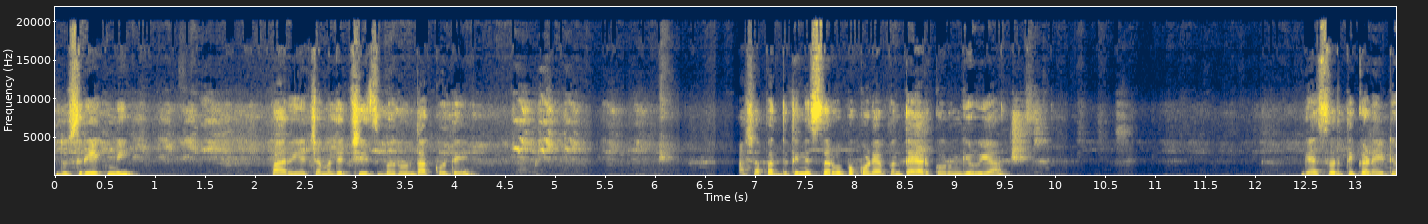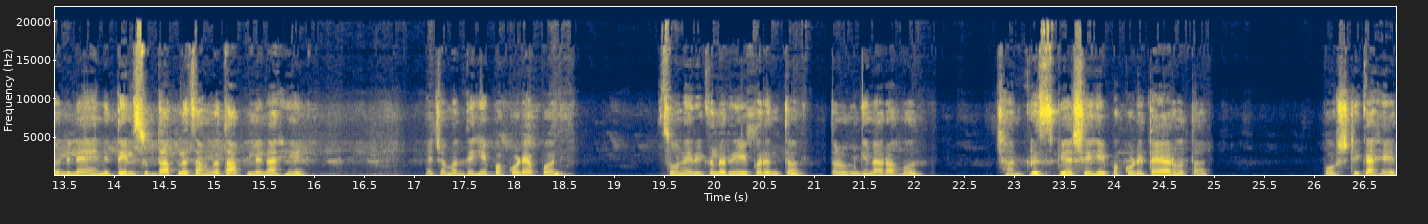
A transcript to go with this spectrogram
दुसरी एक मी पारी याच्यामध्ये चीज भरून दाखवते. अशा पद्धतीने सर्व पकोडे आपण तयार करून घेऊया. गॅसवरती कढई ठेवलेली आहे आणि तेलसुद्धा आपलं चांगलं तापलेलं आहे. याच्यामध्ये हे पकोडे आपण सोनेरी कलर येईपर्यंत तळून घेणार आहोत. छान क्रिस्पी असे हे पकोडे तयार होतात. पौष्टिक आहेत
